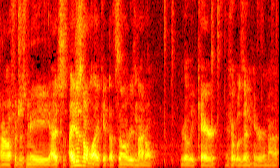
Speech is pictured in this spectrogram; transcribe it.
I don't know if it's just me. I just I just don't like it. That's the only reason I don't really care if it was in here or not.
